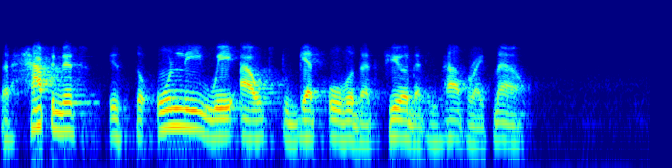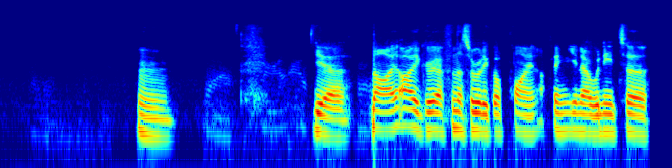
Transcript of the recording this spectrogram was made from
that happiness is the only way out to get over that fear that you have right now. Hmm. Yeah, no, I, I agree. I think that's a really good point. I think you know we need to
